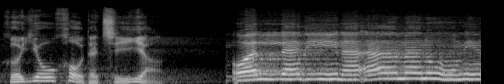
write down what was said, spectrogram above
和优厚的给养。والذين آمنوا من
